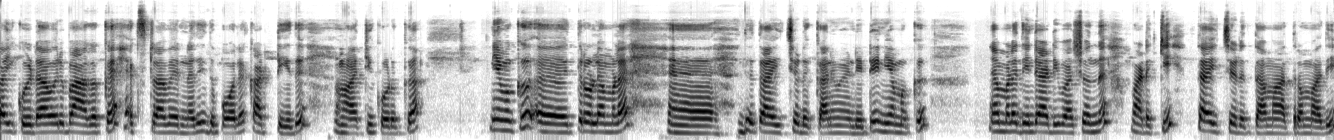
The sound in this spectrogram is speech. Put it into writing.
കൈക്കൂടെ ആ ഒരു ഭാഗമൊക്കെ എക്സ്ട്രാ വരുന്നത് ഇതുപോലെ കട്ട് ചെയ്ത് മാറ്റി കൊടുക്കുക. ഇനി നമുക്ക് ഇത്രയുള്ള നമ്മളെ ഇത് തയ്ച്ചെടുക്കാൻ വേണ്ടിയിട്ട്. ഇനി നമുക്ക് നമ്മളിതിന്റെ അടിവശം ഒന്ന് മടക്കി തയ്ച്ചെടുത്താൽ മാത്രം മതി.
